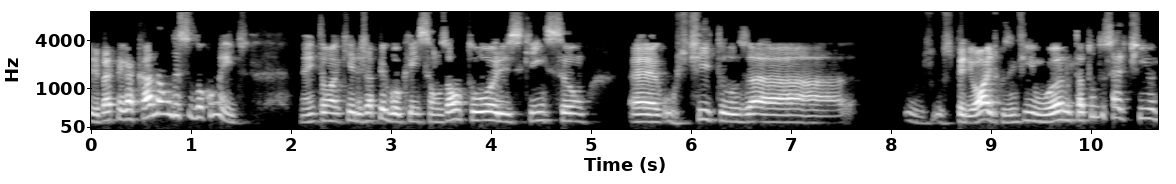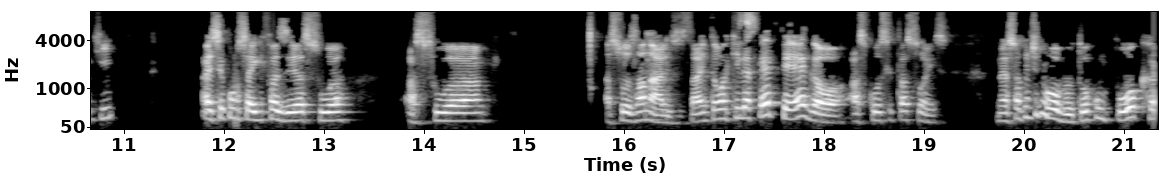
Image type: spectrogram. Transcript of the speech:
ele vai pegar cada um desses documentos. Né? Então aqui ele já pegou quem são os autores, quem são é, os títulos, a, os, os periódicos, enfim, o ano, está tudo certinho aqui. Aí você consegue fazer a sua, a sua, as suas análises, tá? Então aqui ele até pega ó, as concitações. Né? Só que, de novo, eu estou com pouca...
